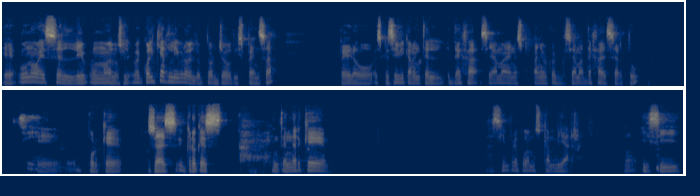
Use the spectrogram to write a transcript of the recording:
Eh, uno es el uno de los cualquier libro del doctor Joe Dispensa, pero específicamente el deja se llama en español creo que se llama Deja de ser tú. Sí. Eh, porque, o sea, es, creo que es entender que siempre podemos cambiar. ¿no? Y, si,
